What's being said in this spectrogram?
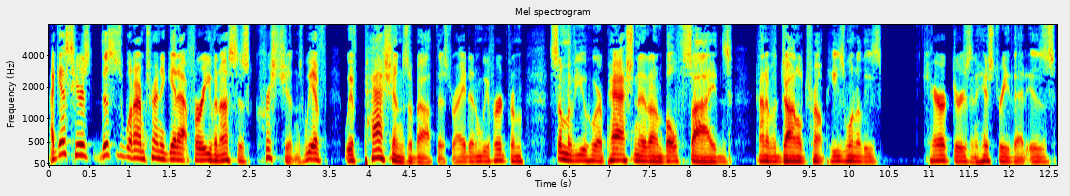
I guess here's this is what I'm trying to get at for even us as Christians. We have we have passions about this, right? And we've heard from some of you who are passionate on both sides kind of Donald Trump. He's one of these characters in history that is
